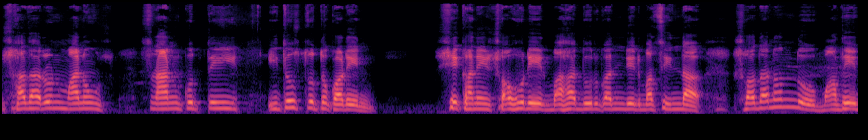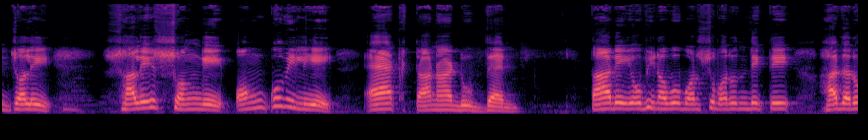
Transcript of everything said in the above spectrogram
সাধারণ মানুষ স্নান করতেই ইতস্তত করেন। সেখানে শহরের বাহাদুরগঞ্জের বাসিন্দা সদানন্দ বাঁধের জলে সালের সঙ্গে অঙ্ক মিলিয়ে এক টানা ডুব দেন। তার এই অভিনব বর্ষবরণ দেখতে হাজারো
